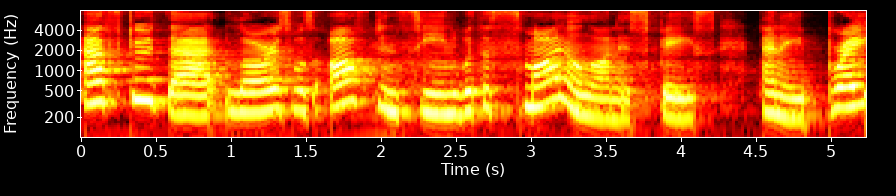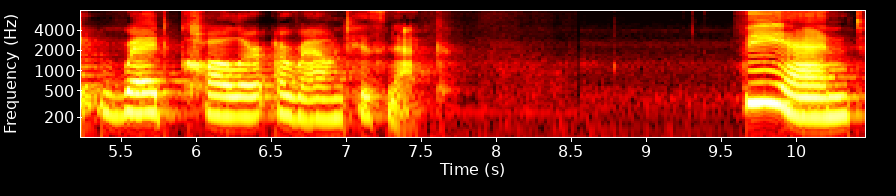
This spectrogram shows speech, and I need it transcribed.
After that, Lars was often seen with a smile on his face and a bright red collar around his neck. The end.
